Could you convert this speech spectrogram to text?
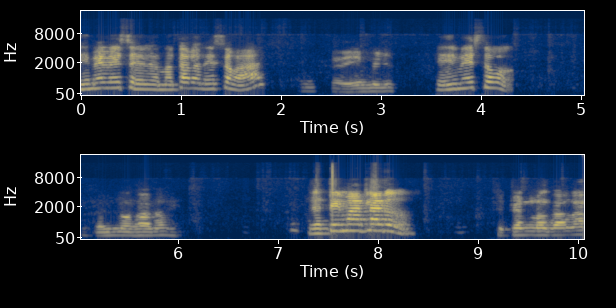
ఏమేమి వేస్తా మసాలా వేస్తావా? ఏం వేస్తావు? గట్టిగా మాట్లాడు. చికెన్ మసాలా.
